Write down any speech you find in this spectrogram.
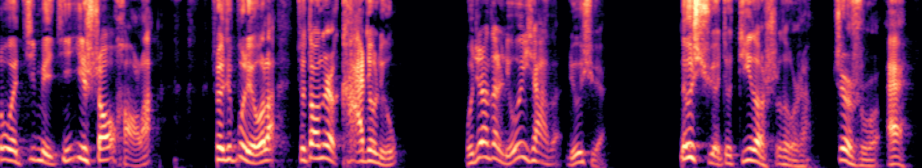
说我几美金一烧好了，说就不流了，就到那儿咔就流，我就让它流一下子流血，那个血就滴到石头上，这时候哎，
